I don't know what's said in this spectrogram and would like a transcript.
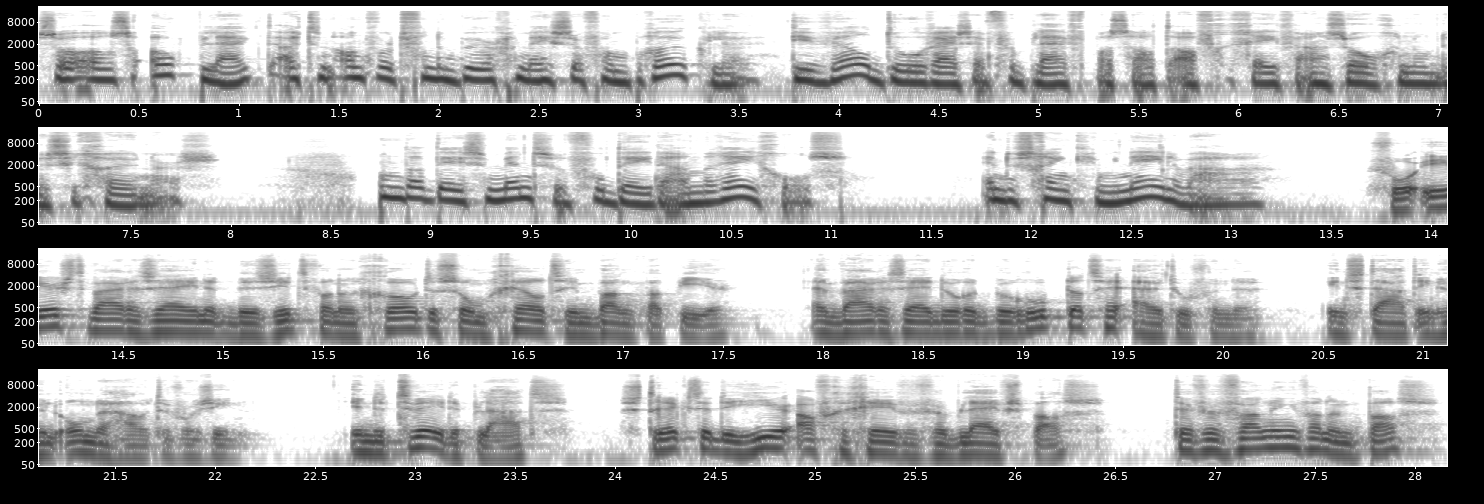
Zoals ook blijkt uit een antwoord van de burgemeester van Breukelen, die wel doorreis- en verblijfpas had afgegeven aan zogenoemde zigeuners. Omdat deze mensen voldeden aan de regels en dus geen criminelen waren. Vooreerst waren zij in het bezit van een grote som gelds in bankpapier en waren zij door het beroep dat zij uitoefenden in staat in hun onderhoud te voorzien. In de tweede plaats strekte de hier afgegeven verblijfspas ter vervanging van een pas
